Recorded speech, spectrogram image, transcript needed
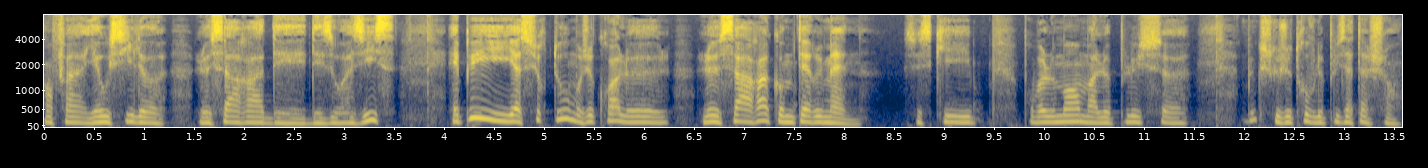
Enfin, il y a aussi le, le Sahara des, des, oasis. Et puis, il y a surtout, moi je crois, le, le Sahara comme terre humaine. C'est ce qui probablement m'a le plus, euh, ce que je trouve le plus attachant.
